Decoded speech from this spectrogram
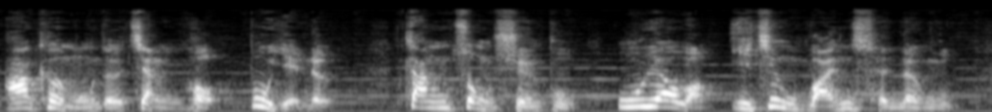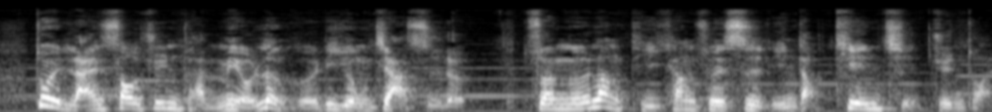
阿克蒙德降临后不演了。当众宣布，巫妖王已经完成任务，对燃烧军团没有任何利用价值了，转而让提康崔斯领导天谴军团。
